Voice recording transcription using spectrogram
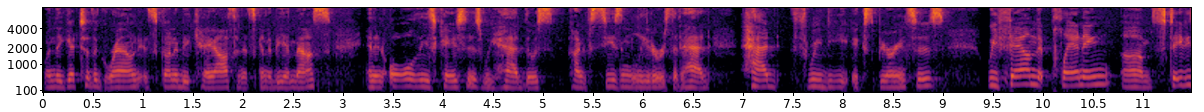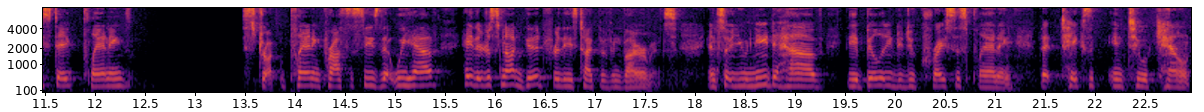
when they get to the ground, it's going to be chaos and it's going to be a mess. And in all of these cases, we had those kind of seasoned leaders that had had 3D experiences. We found that planning, um, steady-state planning planning processes that we have, hey, they're just not good for these type of environments. And so you need to have the ability to do crisis planning that takes into account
